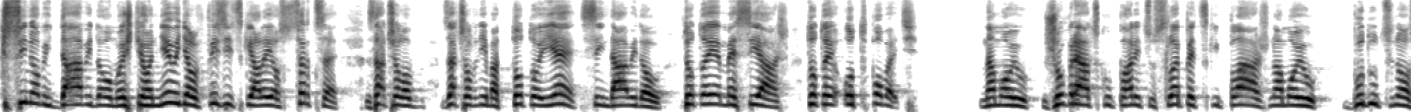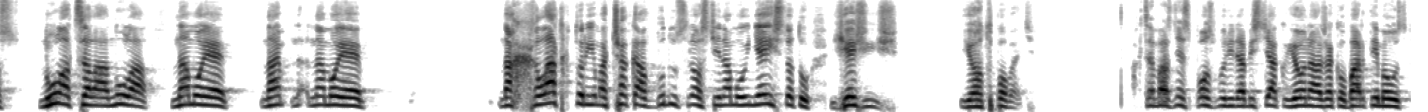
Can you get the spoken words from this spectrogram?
k synovi Dávidovmu. Ešte ho nevidel fyzicky, ale jeho srdce začalo, začalo vnímať, toto je syn Dávidov, toto je Mesiáš, toto je odpoveď na moju žobráckú palicu, slepecký pláž, na moju budúcnosť 0,0, na moje, na, na moje na chlad, ktorý ma čaká v budúcnosti, na moju neistotu. Ježíš je odpoveď. A chcem vás dnes pozbudiť, aby ste ako Jonáš, ako Bartimeus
